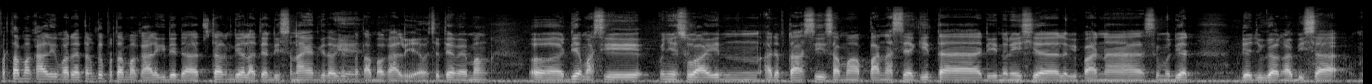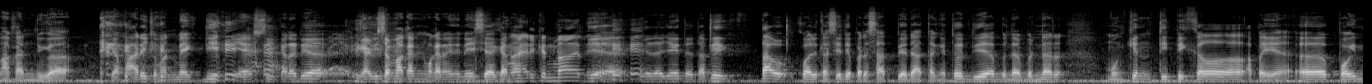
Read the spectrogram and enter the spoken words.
pertama kali baru datang tuh pertama kali dia datang dia latihan di Senayan gitu Iya. pertama kali ya maksudnya memang eh, dia masih menyesuaikan adaptasi sama panasnya kita di Indonesia lebih panas kemudian dia juga nggak bisa makan juga tiap hari cuman make di KFC karena dia nggak bisa makan makanan Indonesia karena American banget ya. Iya, bedanya itu. Tapi tahu kualitasnya dia pada saat dia datang itu dia benar-benar mungkin tipikal apa ya eh, point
